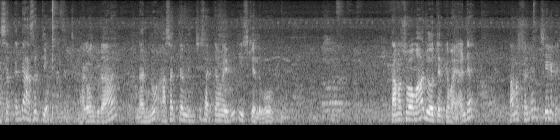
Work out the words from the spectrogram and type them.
అసత్ అంటే అసత్యం. భగవంతుడా? నన్ను అసత్యం నుంచి సత్యం వైపు తీసుకెళ్ళవు తమసోమ జ్యోతిర్గమయ. అంటే తమస్సు అంటే చీకటి.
